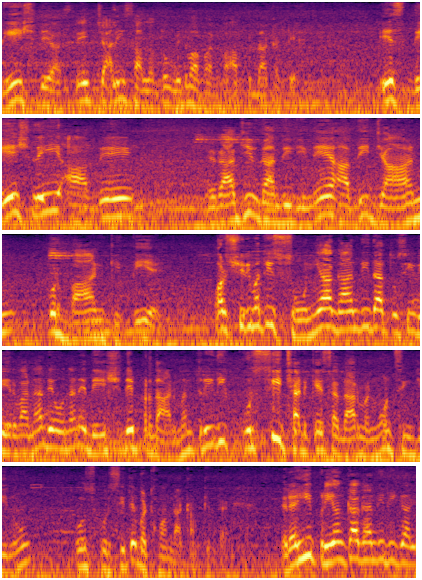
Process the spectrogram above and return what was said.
ਦੇਸ਼ ਦੇ ਵਾਸਤੇ 40 ਸਾਲਾਂ ਤੋਂ ਵਿਧਵਾ ਪਰਿਵਾਰ ਦਾ ਕੱਟਿਆ। ਇਸ ਦੇਸ਼ ਲਈ ਆਪਦੇ ਰਾਜੀਵ ਗਾਂਧੀ ਜੀ ਨੇ ਆਪਦੀ ਜਾਨ ਕੁਰਬਾਨ ਕੀਤੀ ਹੈ ਔਰ ਸ਼੍ਰੀਮਤੀ ਸੋਨੀਆ ਗਾਂਧੀ ਦਾ ਤੁਸੀਂ ਵੇਰਵਾ ਨਾ ਦਿਓ, ਉਹਨਾਂ ਨੇ ਦੇਸ਼ ਦੇ ਪ੍ਰਧਾਨ ਮੰਤਰੀ ਦੀ ਕੁਰਸੀ ਛੱਡ ਕੇ ਸਰਦਾਰ ਮਨਮੋਹਨ ਸਿੰਘ ਜੀ ਨੂੰ ਉਸ ਕੁਰਸੀ ਤੇ ਬਿਠਾਉਣ ਦਾ ਕੰਮ ਕੀਤਾ। ਰਹੀ ਪ੍ਰਿਯੰਕਾ ਗਾਂਧੀ ਦੀ ਗੱਲ।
